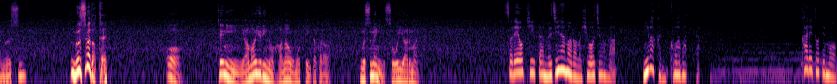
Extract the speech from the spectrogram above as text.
娘？娘だって？ああ手に山百合の花を持っていたから娘にそう言いあるまいそれを聞いたムジナマロの表情がにわかにこわばった。彼とても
